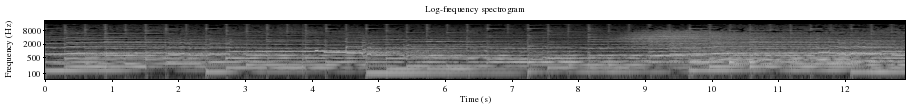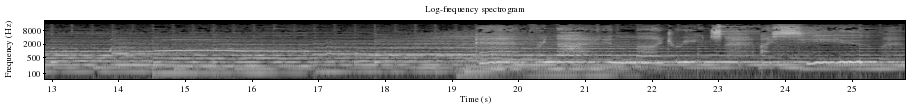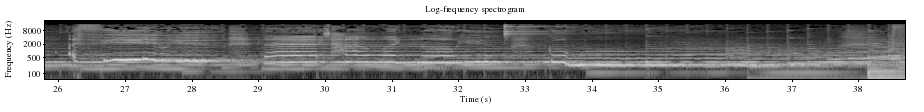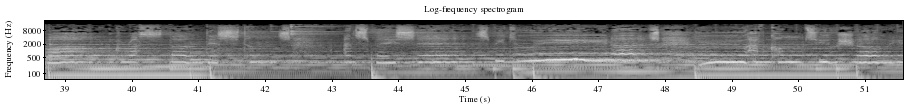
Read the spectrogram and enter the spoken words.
Música spaces between us. You have come to show you.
